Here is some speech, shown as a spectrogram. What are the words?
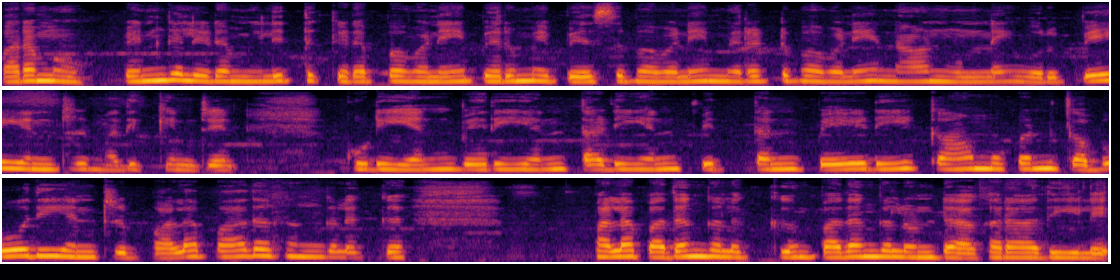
பரமு பெண்களிடம் இழித்து கிடப்பவனே பெருமை பேசுபவனே மிரட்டுபவனே நான் உன்னை ஒரு பேய் என்று மதிக்கின்றேன். குடியன் வெறியன் தடியன் பித்தன் பேடி காமுகன் கபோதி என்று பல பாதகங்களுக்கு பல பதங்களுக்கு பதங்களுண்டு அகராதியிலே.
